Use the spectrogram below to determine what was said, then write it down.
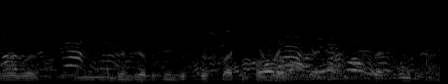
the whole way. And then the other team just drifts back and forth. Oh, yeah, yeah. That's one behind.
